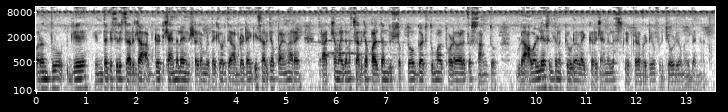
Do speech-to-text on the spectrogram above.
परंतु जे हिंदकेसरी सरजा अपडेट चॅनल आहे इंस्टाग्रामला त्याच्यावरती अपडेट आहे की सरजा पळणार आहे. तर आजच्या मैदानात सरजा पळताना दिसू शकतो. गट तुम्हाला थोड्या वेळातच सांगतो. व्हिडिओ आवडले असेल तर नक्की व्हिडिओ लाईक करा. चॅनलला सबस्क्राईब करा. भेटूया पुढच्या व्हिडिओमध्ये. धन्यवाद.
